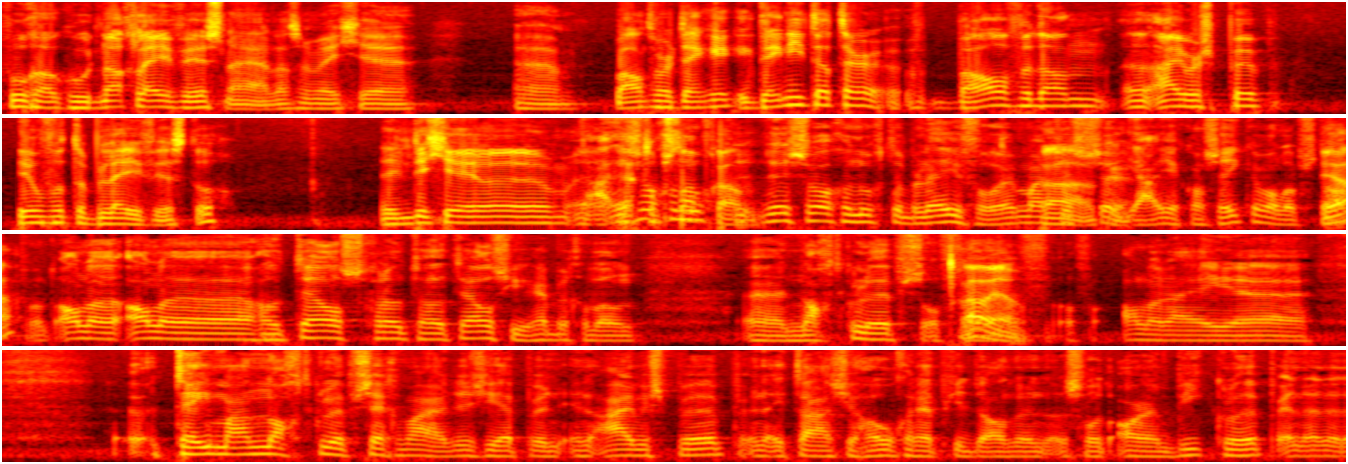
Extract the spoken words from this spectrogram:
vroeg ook hoe het nachtleven is. Nou ja, dat is een beetje beantwoord, denk ik. Ik denk niet dat er, behalve dan een Irish pub, heel veel te beleven is, toch? Ik denk dat je Ja, er, is echt wel op stap genoeg, kan. er is wel genoeg te beleven hoor. Maar Ah, het is, ja, je kan zeker wel op stap. Ja? Want alle, alle hotels, grote hotels hier hebben gewoon nachtclubs of, Oh, eh, ja. of, of allerlei eh, eh, thema-nachtclubs, zeg maar. Dus je hebt een, een Irish pub, een etage hoger heb je dan een, een soort R&B-club. En eh,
